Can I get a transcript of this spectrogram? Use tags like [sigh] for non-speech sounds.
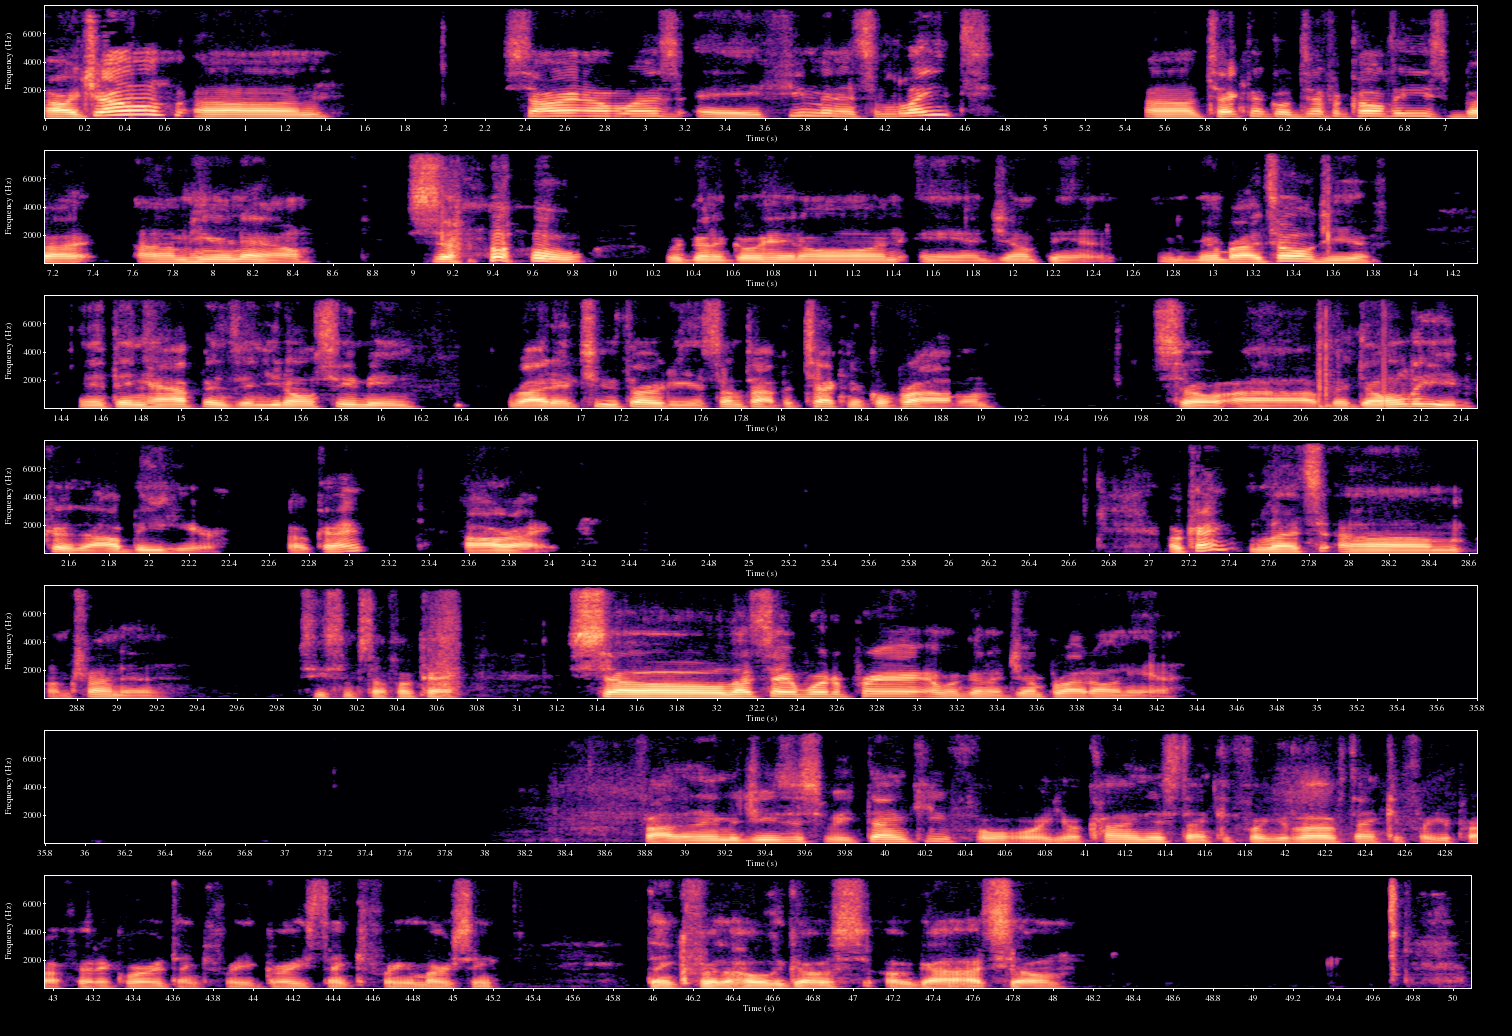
All right, y'all. Um, sorry I was a few minutes late. Uh, technical difficulties, but I'm here now. [laughs] So we're going to go ahead on and jump in. Remember, I told you if anything happens and you don't see me right at 2.30, it's some type of technical problem. So, uh, but don't leave because I'll be here. Okay. All right. Okay. Let's, um, I'm trying to see some stuff. Okay. So let's say a word of prayer and we're going to jump right on in. Father, in the name of Jesus, we thank you for your kindness. Thank you for your love. Thank you for your prophetic word. Thank you for your grace. Thank you for your mercy. Thank you for the Holy Ghost, oh God. So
